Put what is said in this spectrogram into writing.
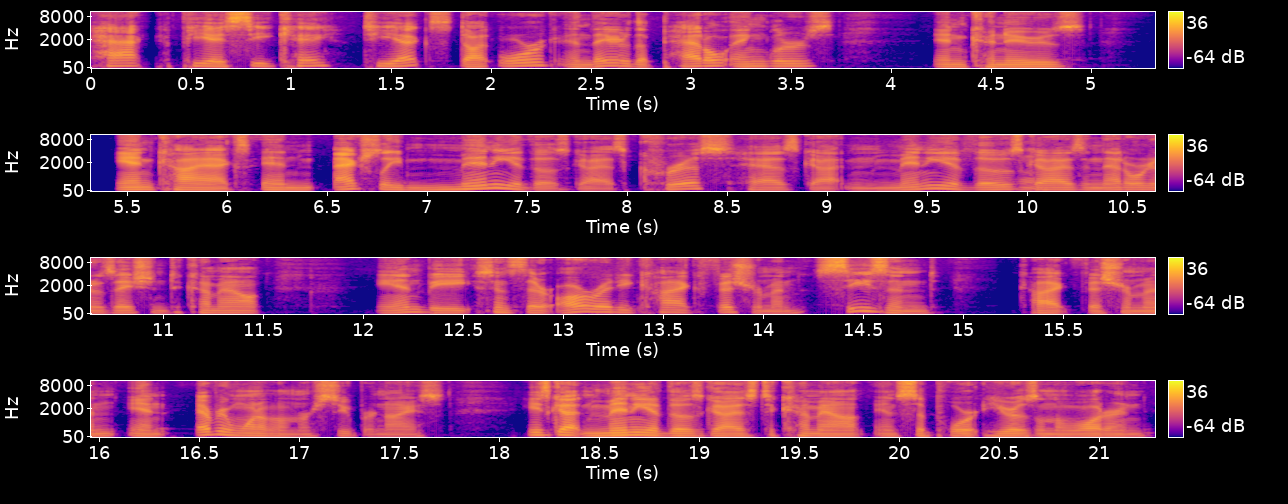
www.pack.org, and they are the paddle anglers and canoes and kayaks. And actually, many of those guys, Chris has gotten many of those Mm. guys in that organization to come out and be, since they're already kayak fishermen, seasoned kayak fishermen, and every one of them are super nice. He's got many of those guys to come out and support Heroes on the Water, and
